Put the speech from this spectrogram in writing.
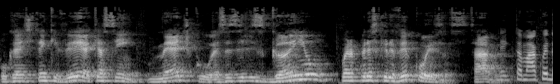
O que a gente tem que ver é que, assim, o médico, às vezes eles ganham para prescrever coisas, sabe? Tem que tomar cuidado,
